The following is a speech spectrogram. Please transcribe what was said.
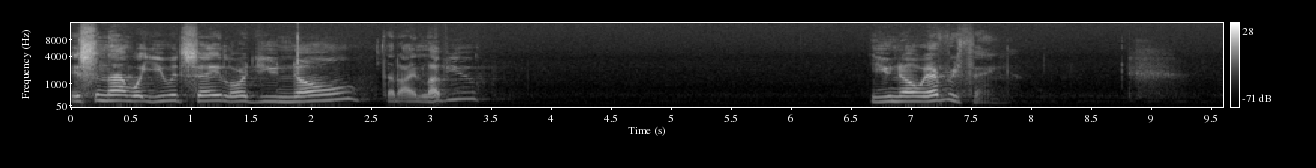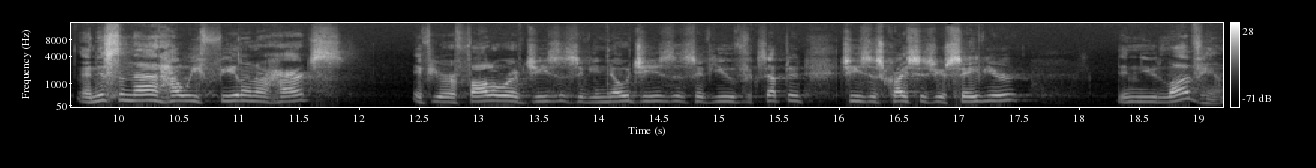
Isn't that what you would say? Lord, you know that I love you? You know everything. And isn't that how we feel in our hearts? If you're a follower of Jesus, if you know Jesus, if you've accepted Jesus Christ as your Savior, then you love Him.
